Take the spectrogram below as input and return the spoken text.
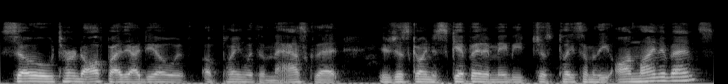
so turned off by the idea of, of playing with a mask that you're just going to skip it and maybe just play some of the online events?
